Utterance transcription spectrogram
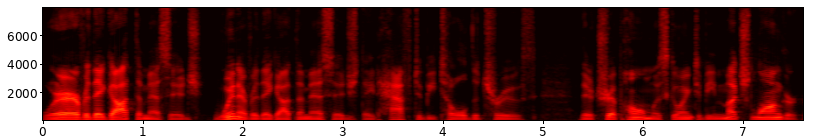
Wherever they got the message, whenever they got the message, they'd have to be told the truth. Their trip home was going to be much longer,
